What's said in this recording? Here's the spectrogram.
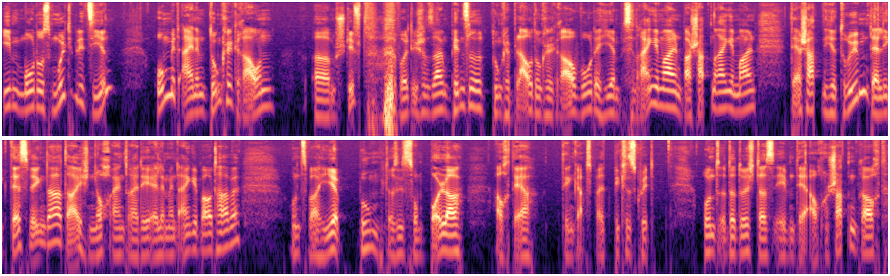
im Modus Multiplizieren, um mit einem dunkelgrauen ähm, Stift, wollte ich schon sagen, Pinsel, dunkelblau, dunkelgrau, wurde hier ein bisschen reingemahlen, ein paar Schatten reingemahlen. Der Schatten hier drüben, der liegt deswegen da, da ich noch ein 3D-Element eingebaut habe. Und zwar hier, boom, das ist so ein Boller, auch der, den gab es bei Pixel Squid. Und dadurch, dass eben der auch einen Schatten braucht,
